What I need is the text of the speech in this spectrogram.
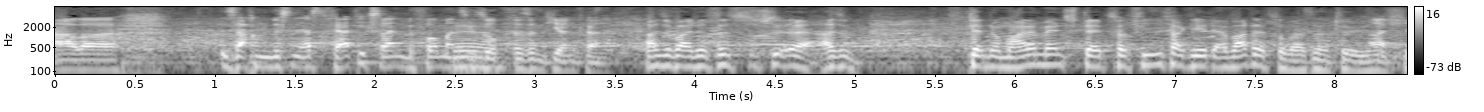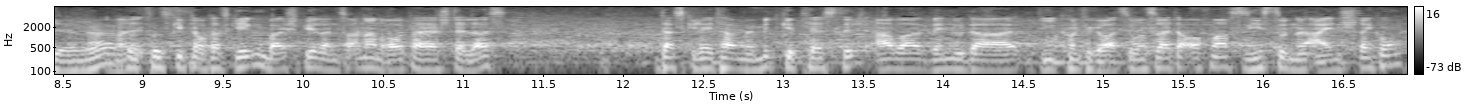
Aber Sachen müssen erst fertig sein, bevor man sie Ja. so präsentieren kann. Also weil das ist, äh, also der normale Mensch, der zur FIFA geht, erwartet sowas natürlich nicht hier. Ne? Meine, es gibt auch das Gegenbeispiel eines anderen Routerherstellers. Das Gerät haben wir mitgetestet, aber wenn du da die Konfigurationsseite aufmachst, siehst du eine Einschränkung.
